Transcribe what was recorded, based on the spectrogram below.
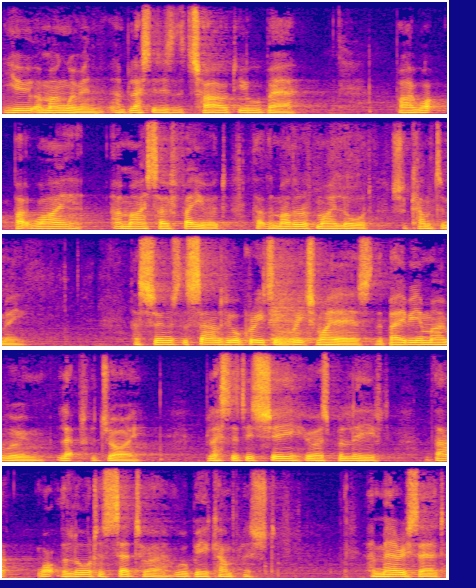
you among women, and blessed is the child you will bear. By what, but why am I so favoured that the mother of my Lord should come to me? As soon as the sound of your greeting reached my ears, the baby in my womb leapt for joy. Blessed is she who has believed that what the Lord has said to her will be accomplished. And Mary said,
